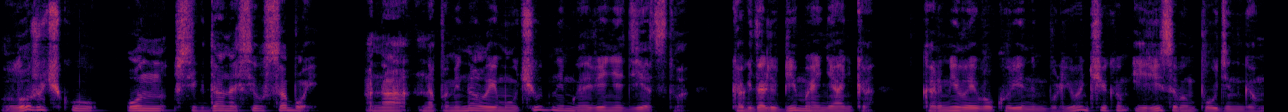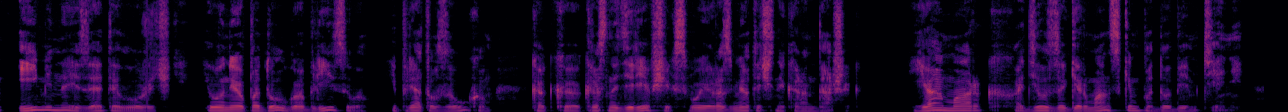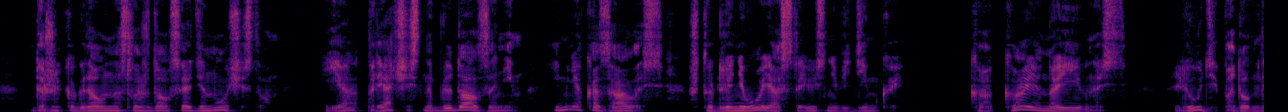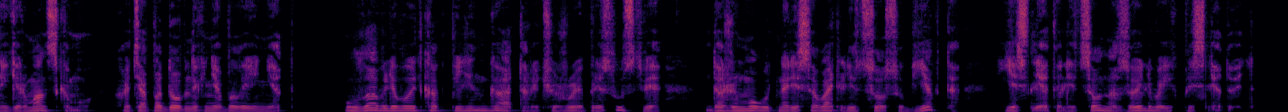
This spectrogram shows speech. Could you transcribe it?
Ложечку он всегда носил с собой. Она напоминала ему чудные мгновения детства, когда любимая нянька кормила его куриным бульончиком и рисовым пудингом именно из этой ложечки, и он ее подолгу облизывал и прятал за ухом, как э, краснодеревщик свой разметочный карандашик. Я, Марк, ходил за германским подобием тени. Даже когда он наслаждался одиночеством, я, прячась, наблюдал за ним, и мне казалось, что для него я остаюсь невидимкой. Какая наивность! Люди, подобные германскому, хотя подобных не было и нет, улавливают как пеленгаторы чужое присутствие, даже могут нарисовать лицо субъекта, если это лицо назойливо их преследует.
